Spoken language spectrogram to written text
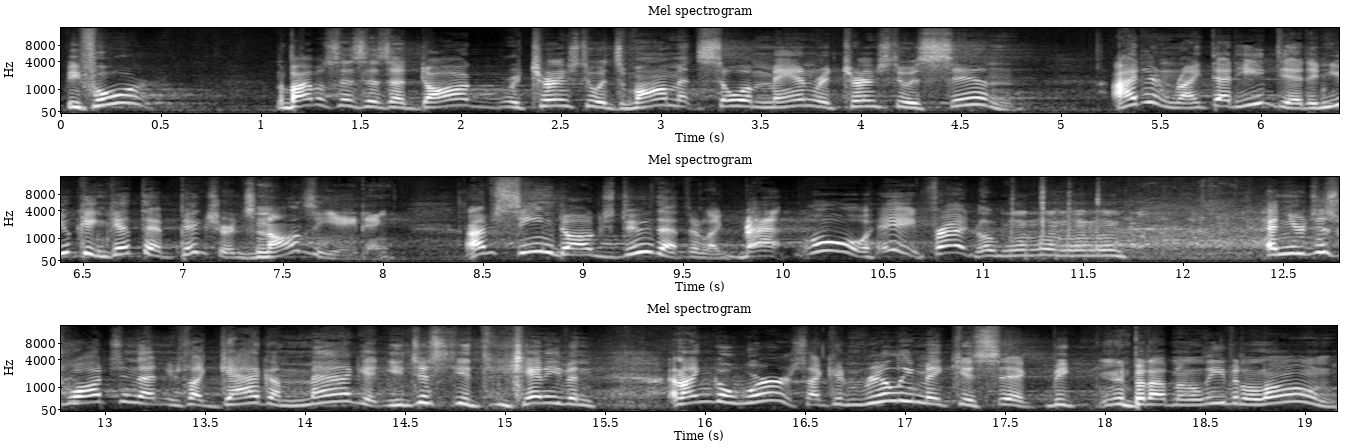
before. The Bible says, as a dog returns to its vomit, so a man returns to his sin. I didn't write that, he did. And you can get that picture, it's nauseating. I've seen dogs do that. They're like, oh, hey, Fred. And you're just watching that and you're like, gag a maggot. You just, you, you can't even, and I can go worse. I can really make you sick, but I'm gonna leave it alone.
